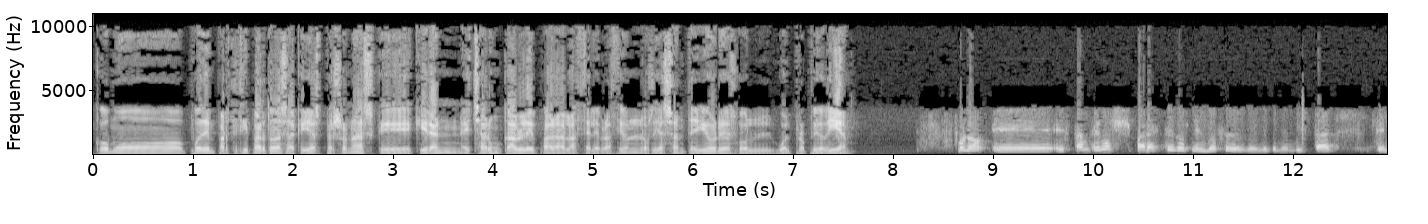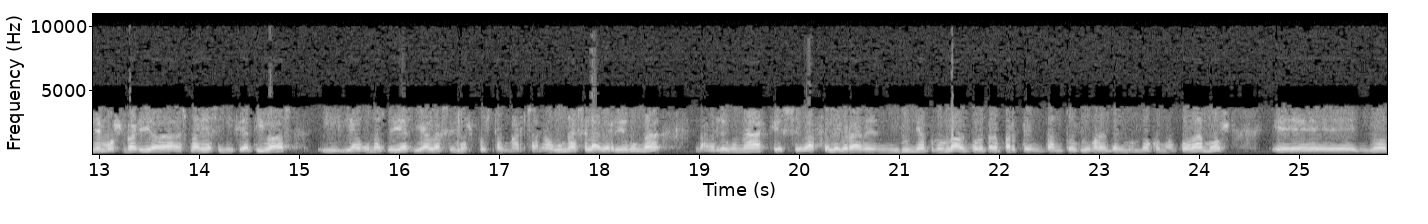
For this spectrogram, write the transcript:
¿Cómo pueden participar todas aquellas personas que quieran echar un cable para la celebración los días anteriores o el propio día? Bueno, eh, estamos, para este 2012 desde Independentistas tenemos varias varias iniciativas y, algunas de ellas ya las hemos puesto en marcha. Algunas es la Berrieguna, la Berrieguna que se va a celebrar en Iruña por un lado y por otra parte en tantos lugares del mundo como podamos. Eh, yo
